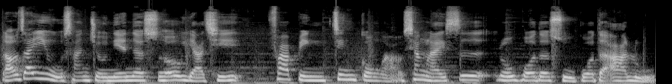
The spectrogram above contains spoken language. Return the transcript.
然后在一五三九年的时候，雅琪发兵进攻啊，向来是柔佛的属国的阿鲁。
